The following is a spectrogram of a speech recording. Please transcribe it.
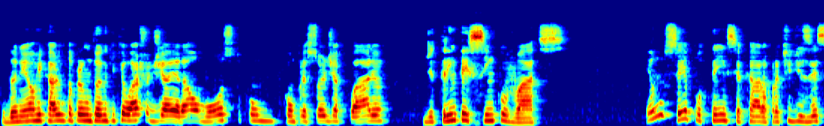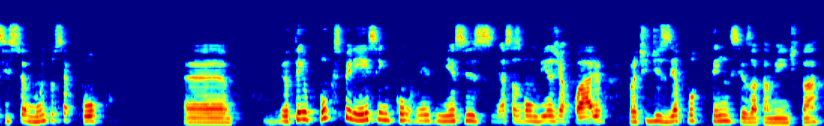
O Daniel Ricardo está perguntando o que, que eu acho de aerar o mosto com compressor de aquário de 35 watts. Eu não sei a potência, cara, para te dizer se isso é muito ou se é pouco. É, eu tenho pouca experiência em, em esses, nessas bombinhas de aquário para te dizer a potência exatamente, tá?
